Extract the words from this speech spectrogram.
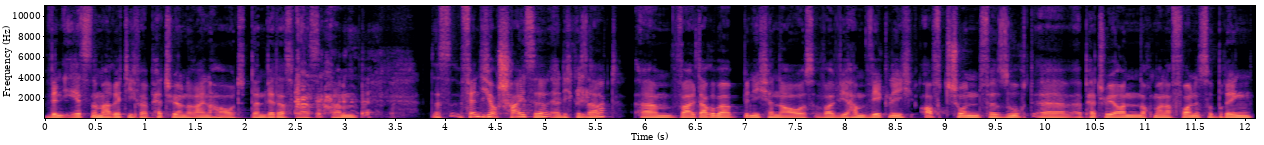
wenn ihr jetzt nochmal richtig bei Patreon reinhaut, dann wäre das was. ähm, das fände ich auch scheiße, ehrlich gesagt, ähm, weil darüber bin ich hinaus, weil wir haben wirklich oft schon versucht, äh, Patreon nochmal nach vorne zu bringen.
